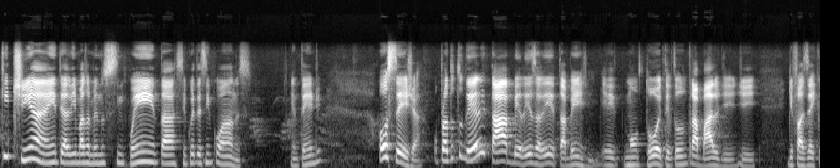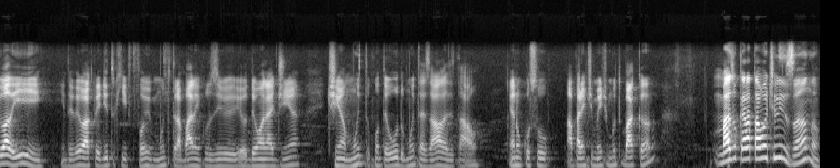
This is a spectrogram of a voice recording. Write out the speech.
que tinha entre ali mais ou menos 50, 55 anos, entende? Ou seja, o produto dele tá beleza ali, tá bem. Ele montou, ele teve todo um trabalho de, de, de fazer aquilo ali, entendeu? Eu acredito que foi muito trabalho, inclusive eu dei uma olhadinha, tinha muito conteúdo, muitas aulas e tal. Era um curso aparentemente muito bacana. Mas o cara tava utilizando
